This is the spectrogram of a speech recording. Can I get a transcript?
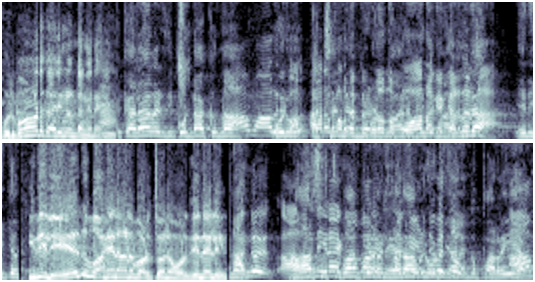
ഒരുപാട് കാര്യങ്ങളുണ്ട് അങ്ങനെ. കരാർ എഴുതി കൊണ്ടാക്കുന്ന ഒരു അച്ഛന്റെ അമ്മയുടെ എനിക്ക് ഇതിലേത് വാഹനാണ് പഠിച്ചോനെ ഒറിജിനൽ മാർക്സിസ്റ്റ് പാർട്ടിയുടെ നേതാവിനോട് ഞാനങ്ങ് പറയാം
